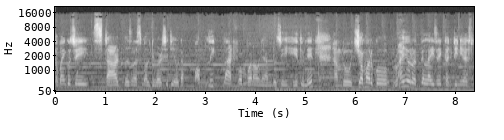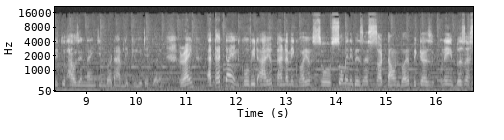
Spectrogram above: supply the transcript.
तपाईँको चाहिँ स्टार्ट बिजनेस मल्टिभर्सिटी एउटा पब्लिक प्लेटफर्म बनाउने हाम्रो चाहिँ हेतुले हाम्रो चमरको रह्यो र त्यसलाई चाहिँ कन्टिन्युसली टु थाउजन्ड नाइन्टिनबाट हामीले क्रिएटेड गऱ्यौँ। Right at that time covid आयो पेन्डामिक भयो so so many business shut down भयो बिकज कुनै बिजनेस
